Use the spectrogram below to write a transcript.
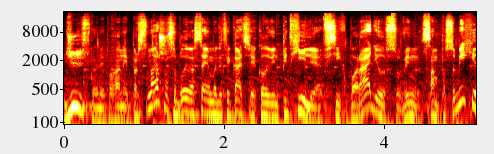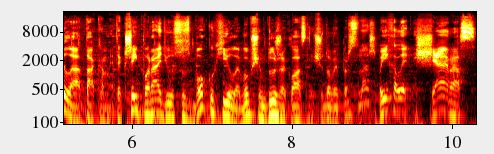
дійсно непоганий персонаж, особливо з цією модифікацією, коли він підхилює всіх по радіусу. Він сам по собі хіле атаками, так ще й по радіусу з боку хіле. В общем, дуже класний, чудовий персонаж. Поїхали ще раз.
